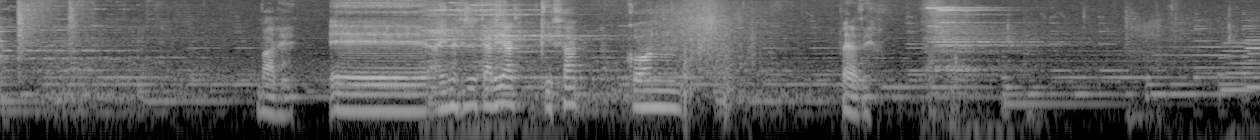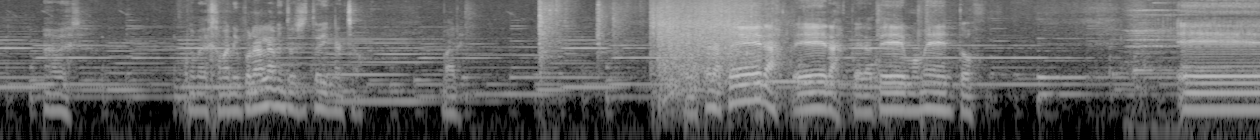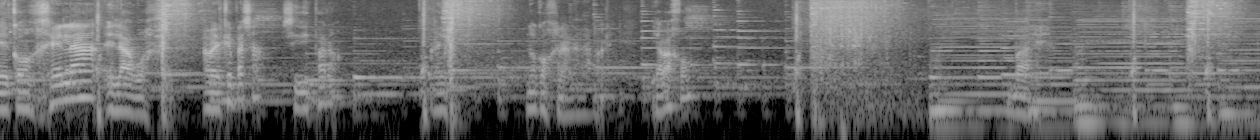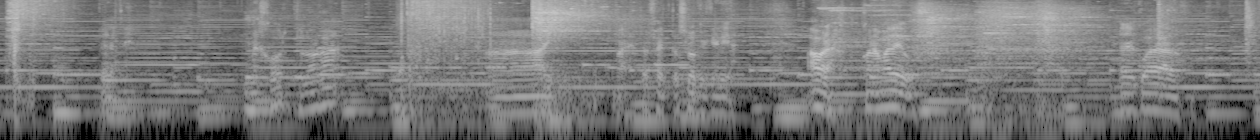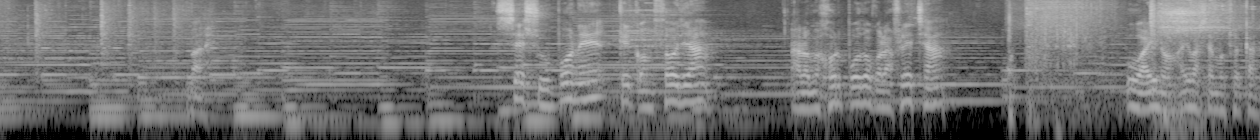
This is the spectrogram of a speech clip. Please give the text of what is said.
Vale. Eh, ahí necesitaría quizá con... Espérate. A ver. No me deja manipularla mientras estoy enganchado. Vale. Espera, espera, espera, espérate un momento. Eh, congela el agua. A ver, ¿qué pasa si disparo? Ahí. No congela nada, vale. ¿Y abajo? Vale. Espérate. Mejor que lo haga. Ahí. Vale, perfecto, eso es lo que quería. Ahora, con Amadeus. El cuadrado. Se supone que con Zoya a lo mejor puedo con la flecha. Uh, ahí no, ahí va a ser muy cercano.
